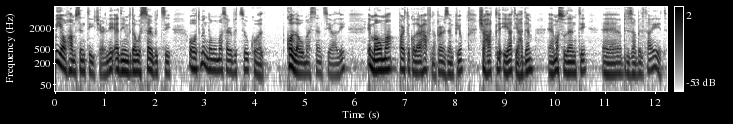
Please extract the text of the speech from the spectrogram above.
150 teacher li qegħdin f'dawn is-servizzi, uħud minnhom huma servizzi wkoll, kollha huma essenzjali, imma huma partikolari ħafna, pereżempju, xi ħadd li qiegħed jaħdem ma' studenti b'diżabilitajiet.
